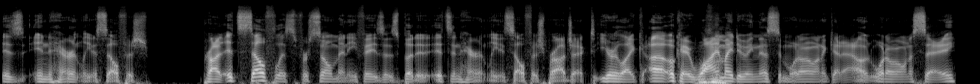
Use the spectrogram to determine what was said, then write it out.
is inherently a selfish project. It's selfless for so many phases, but it, it's inherently a selfish project. You're like, uh, okay, why am I doing this and what do I want to get out? What do I want to say?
